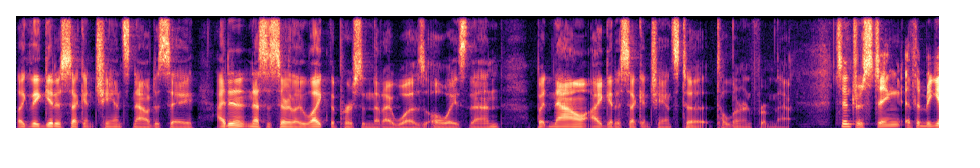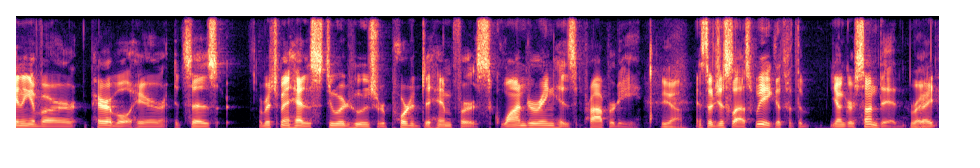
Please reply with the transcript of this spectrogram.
Like they get a second chance now to say, I didn't necessarily like the person that I was always then, but now I get a second chance to to learn from that." It's interesting. At the beginning of our parable here, it says, A rich man had a steward who was reported to him for squandering his property. Yeah, And so just last week, that's what the younger son did, right. right?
